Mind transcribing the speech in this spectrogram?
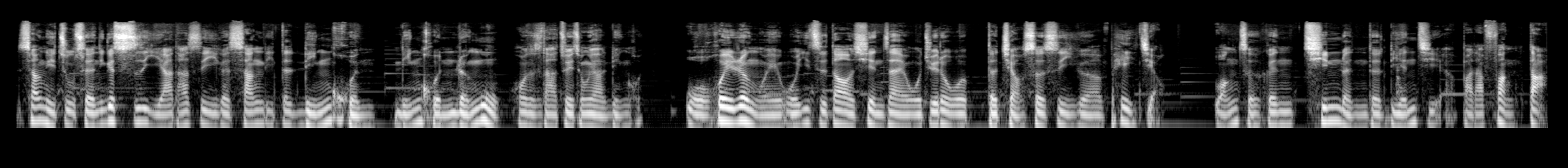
丧礼主持人一个司仪啊，他是一个丧礼的灵魂、灵魂人物，或者是他最重要的灵魂。我会认为，我一直到现在，我觉得我的角色是一个配角。王者跟亲人的连结啊，把它放大，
